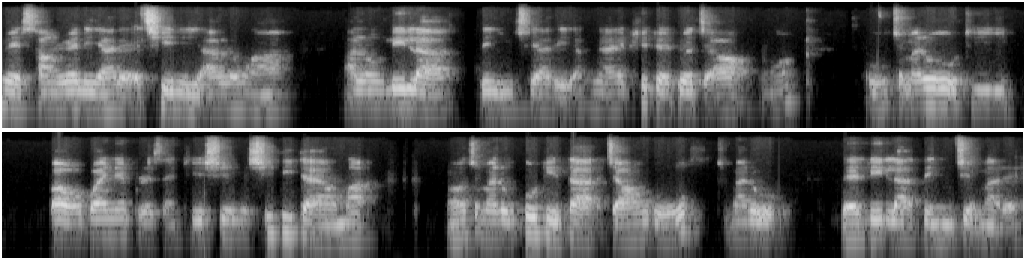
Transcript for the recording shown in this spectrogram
သွယ်ဆောင်ရွက်နေရတဲ့အခြေအနေအလုံးဟာအလုံးလေးလာသင်ယူစရာတွေအများကြီးဖြစ်တဲ့အတွက်ကြောင့်နော်ဟိုကျမတို့ဒီ PowerPoint နဲ့ presentation မရှိသည့်တိုင်အောင်မှနော်ကျမတို့ကိုဒေတာအကြောင်းကိုကျမတို့လည်းလေးလာသင်ယူခြင်းပါတယ်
